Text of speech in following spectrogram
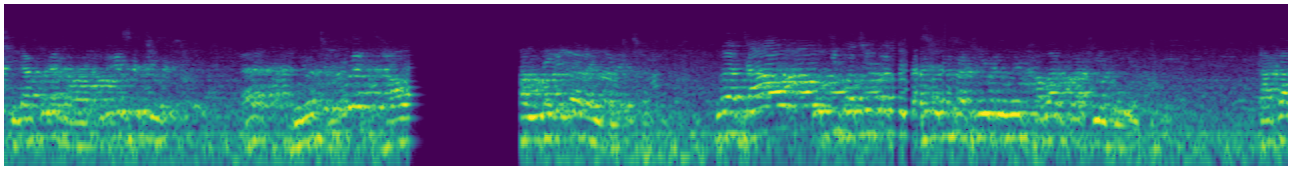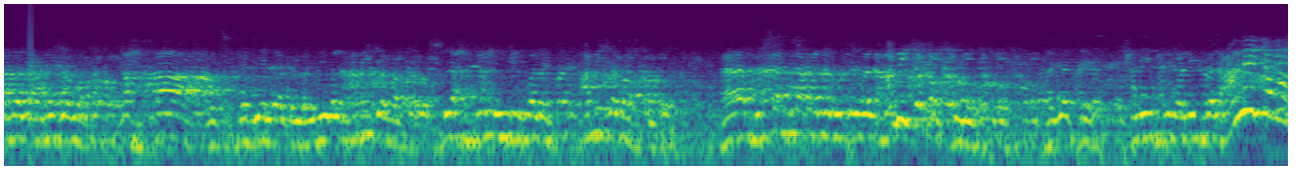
ছিলা করে নামা করে এসেছ? হ্যাঁ মনে খাওয়া লেগে লড়াই করছ। তোমরা যাও, প্রতি বছর বছর পাঠিয়ে দেবে, খাবার পাঠিয়ে দেবে। টাকা বলে, আমি জমা উনি বলে আমি জমা করব উনি বলে, আমি জমা হ্যাঁ মুসাল্লা বলে উনি বলে, আমি জমা করব হাজাতে খালিদ বিন বলে, আমি জমা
